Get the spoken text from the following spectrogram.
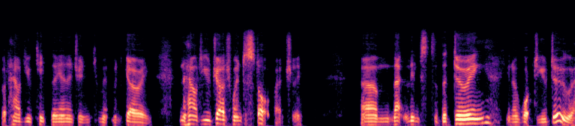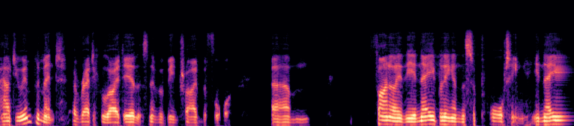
But how do you keep the energy and commitment going? And how do you judge when to stop, actually? Um, that links to the doing. You know, what do you do? How do you implement a radical idea that's never been tried before? Um, finally, the enabling and the supporting. Enabling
